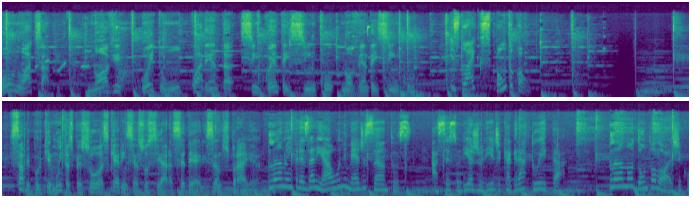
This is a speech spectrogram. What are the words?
ou no WhatsApp 981 40 55 95. Slex.com. Sabe por que muitas pessoas querem se associar à CDL Santos Praia? Plano Empresarial Unimed Santos. Assessoria Jurídica gratuita. Plano Odontológico.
